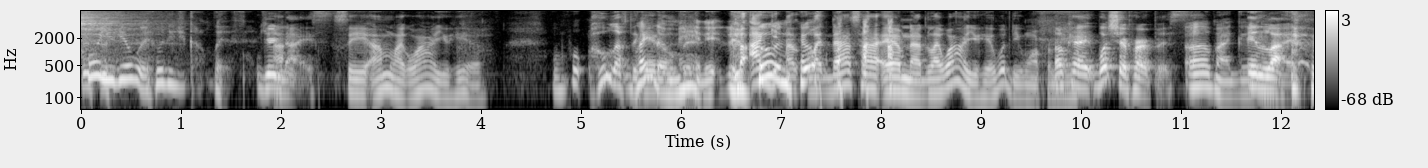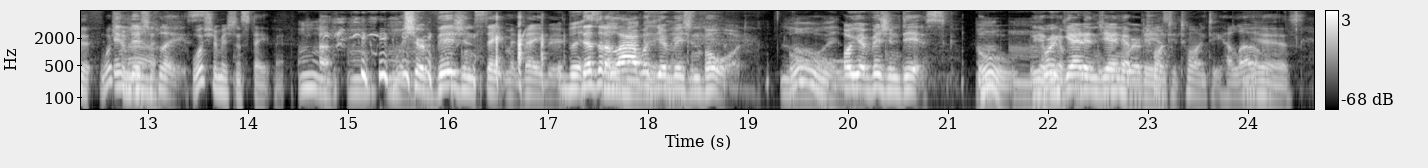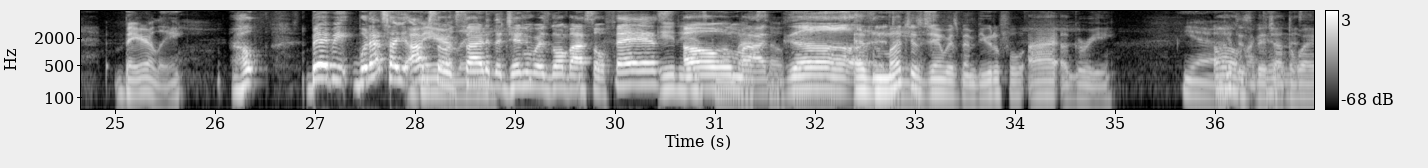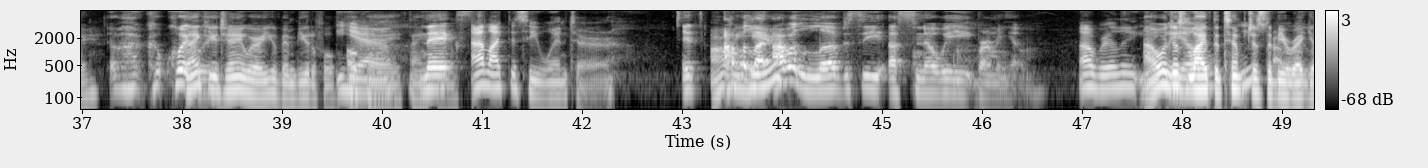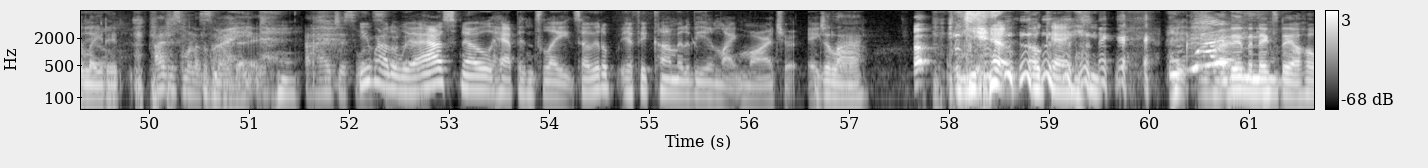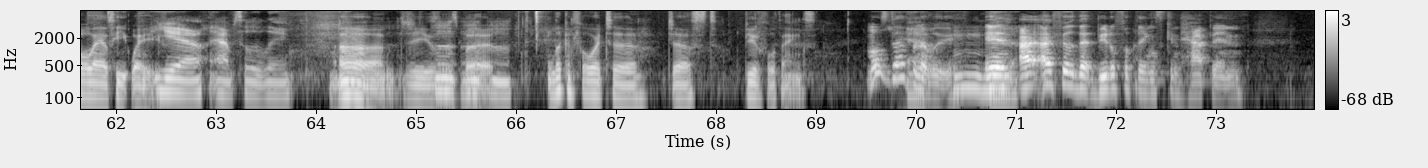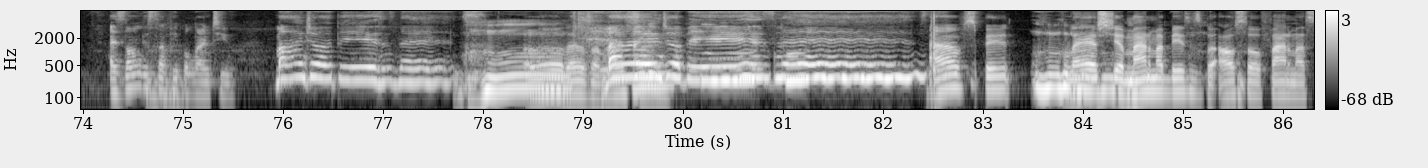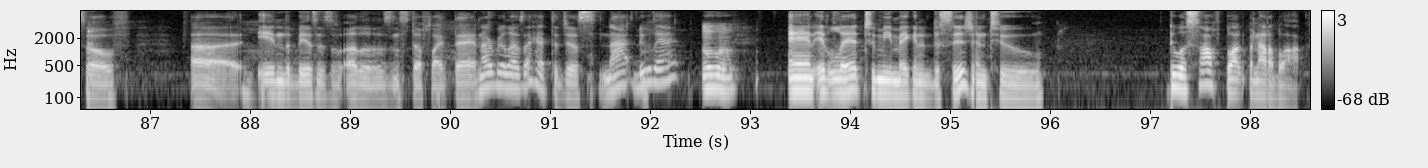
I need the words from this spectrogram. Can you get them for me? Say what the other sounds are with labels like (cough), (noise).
Who are you here with? Who did you come with? You're nice. See, I'm like, why are you here? Who left the Wait gate a open? minute. No, I Who get, uh, like (laughs) that's how I am now. Like, why are you here? What do you want from me? Okay, what's your purpose oh my goodness. in life? (laughs) What's in your this mission? place? What's your mission statement? Mm, mm, mm. What's your vision statement, baby? (laughs) But- Does it oh align my with your vision board Lord. or your vision disc? Ooh, yeah, We're we have- getting we January this. 2020. Hello. Yes. Barely. Hope, baby, when I tell you I'm so excited that January is going by so fast. It is oh going by my so god. As much is. as January's been beautiful, I agree. Yeah. Oh, Get this my bitch out the way. Uh, quickly. Thank you, January. You've been beautiful. Yeah. Okay. Thank Next. I like to see winter. It, Aren't I would like? I would love to see a snowy Birmingham. Oh really? I You would just will. like the You temperatures to be probably will. regulated. (laughs) I just want a snow Right. day. (laughs) I just want You a snow probably will. day. Our snow happens late, so it'll if it come, it'll be in like March or April. July. (laughs) Yeah. Okay. Then the next day, a whole ass heat wave. yeah. Absolutely. Uh, Jesus. But looking forward to just beautiful things. Most definitely. Mm-hmm. And I, I feel that beautiful things can happen as long as some Mm-hmm. people learn to mind your business. Oh, that was a lesson. Mind your business. I've spent last year minding my business, but also finding myself uh, in the business of others and stuff like that. And I realized I had to just not do that. Mm-hmm. And it led to me making a decision to do a soft block, but not a block.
